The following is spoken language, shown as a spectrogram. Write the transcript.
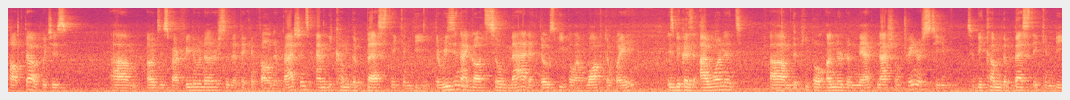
popped up, which is um, I want to inspire freedom in others so that they can follow their passions and become the best they can be. The reason I got so mad at those people and walked away is because I wanted um, the people under the na- national trainers team to become the best they can be.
